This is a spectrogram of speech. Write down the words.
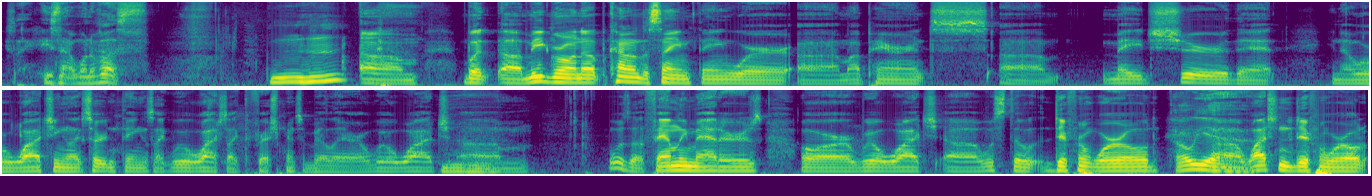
He's like, he's not one of us. Mm-hmm. Um, but uh, me growing up, kind of the same thing where uh, my parents um, made sure that you know we're watching like certain things, like we'll watch like the Fresh Prince of Bel Air, we'll watch. Um, what was it? Family Matters, or we'll watch. Uh, what's the Different World? Oh, yeah. uh, watching the Different World.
